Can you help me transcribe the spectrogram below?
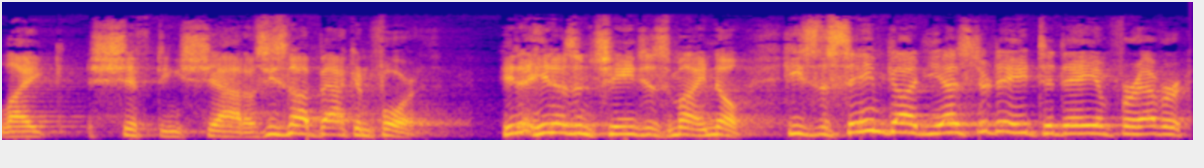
like shifting shadows. He's not back and forth. He, he doesn't change his mind. No, he's the same God yesterday, today, and forever.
